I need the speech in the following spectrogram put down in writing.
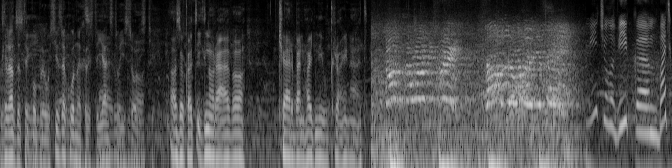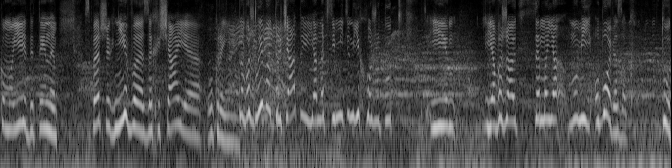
зрадити попри усі закони християнства і совісті. Azokat ignorálva cserben hagyni Ukrajnát. Мій чоловік, е, батько моєї дитини, з перших днів е, захищає Україну. Ну, важливо кричати. Я на всі мітинги ходжу тут. І я вважаю, це моя, ну, мій обов'язок тут.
